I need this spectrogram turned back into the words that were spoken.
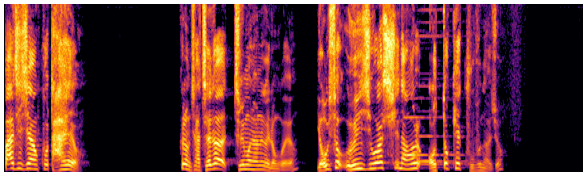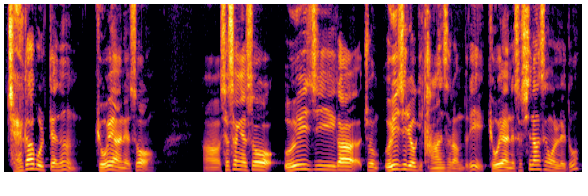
빠지지 않고 다 해요. 그럼 자 제가 질문하는 거 이런 거예요. 여기서 의지와 신앙을 어떻게 구분하죠? 제가 볼 때는 교회 안에서 어, 세상에서 의지가 좀 의지력이 강한 사람들이 교회 안에서 신앙생활을 해도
